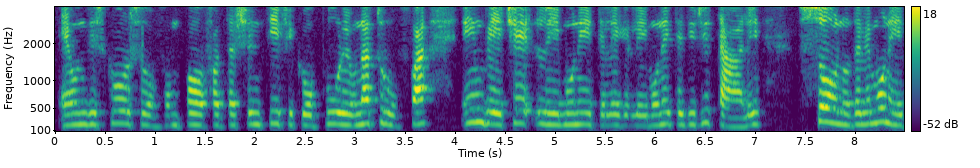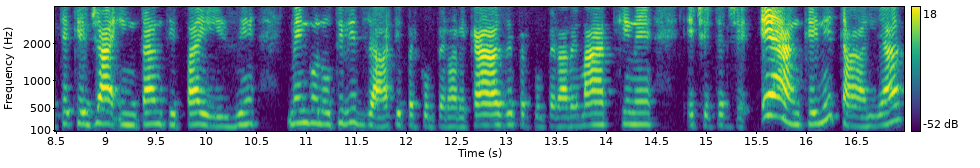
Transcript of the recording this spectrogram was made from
è un discorso un po' fantascientifico oppure una truffa e invece le monete, le, le monete digitali sono delle monete che già in tanti paesi vengono utilizzate per comprare case, per comprare macchine, eccetera, eccetera. E anche in Italia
